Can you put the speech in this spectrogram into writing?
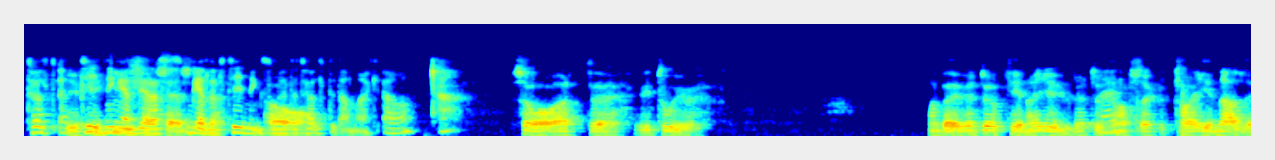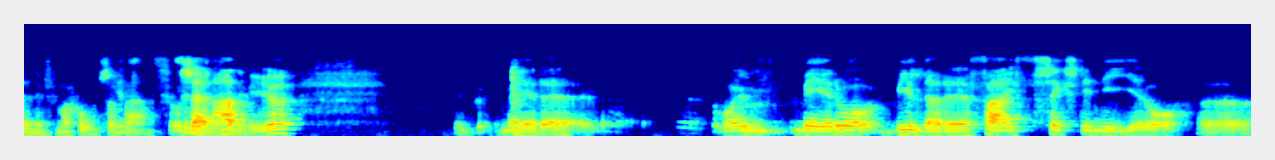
Tölt, en tidningen, deras medlemstidning som ja. heter Tölt i Danmark. Ja. Så att uh, vi tog ju man behöver inte uppfinna hjulet utan Nej. man försöker ta in all den information som Just. fanns. Och Så sen nu... hade vi ju med eh, var ju med och bildade Fife 69 då. Eh.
